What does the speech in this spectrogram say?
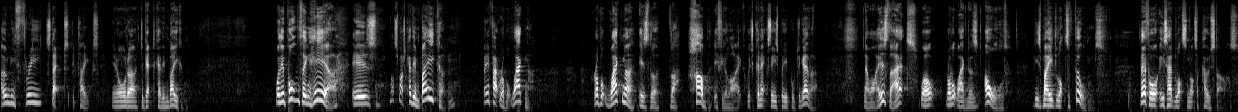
Only three steps it takes in order to get to Kevin Bacon. Well, the important thing here is not so much Kevin Bacon, but in fact Robert Wagner. Robert Wagner is the, the hub, if you like, which connects these people together. Now, why is that? Well, Robert Wagner's old. He's made lots of films. Therefore, he's had lots and lots of co-stars.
